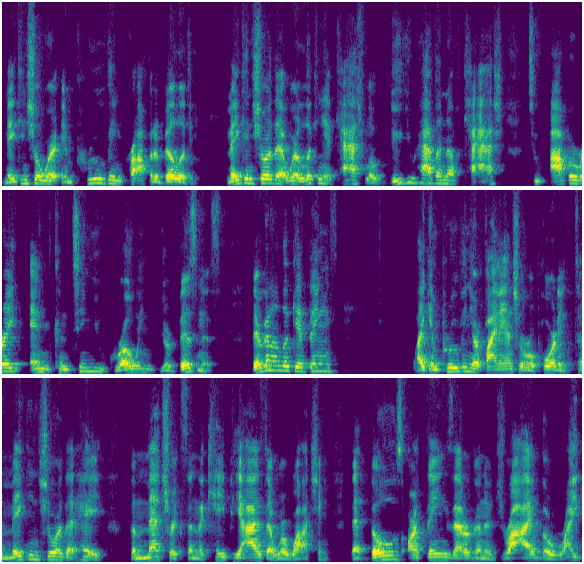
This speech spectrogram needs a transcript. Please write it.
making sure we're improving profitability, making sure that we're looking at cash flow. Do you have enough cash to operate and continue growing your business? They're going to look at things like improving your financial reporting to making sure that, hey, the metrics and the KPIs that we're watching, that those are things that are going to drive the right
